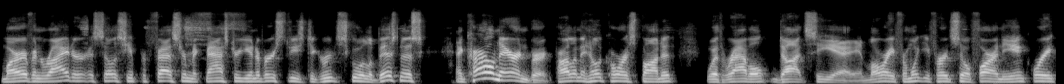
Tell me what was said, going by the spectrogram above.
Marvin Ryder, associate professor, McMaster University's DeGroote School of Business, and Karl Nerenberg, Parliament Hill correspondent with Rabble.ca. And Lori, from what you've heard so far in the inquiry,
